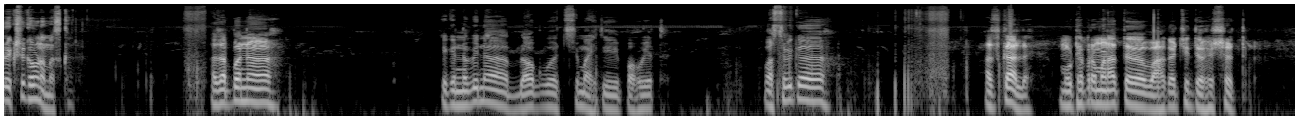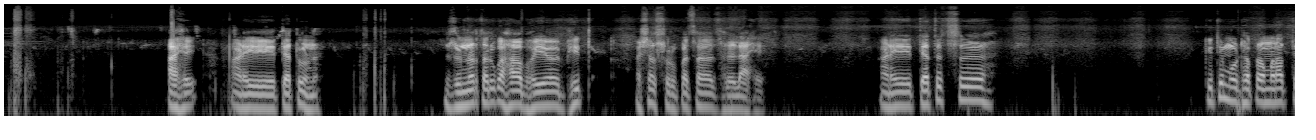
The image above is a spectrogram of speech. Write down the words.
प्रेक्षक हो नमस्कार. आज आपण एक नवीन ब्लॉगची माहिती पाहूयात. वास्तविक आजकाल मोठ्या प्रमाणात वाघाची दहशत आहे आणि त्यातून जुन्नर तालुका हा भयभीत अशा स्वरूपाचा झालेला आहे. आणि त्यातच किती मोठ्या प्रमाणात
